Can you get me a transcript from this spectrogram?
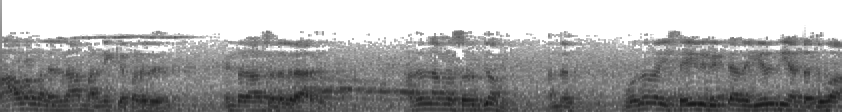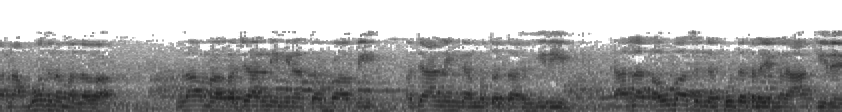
பாவங்கள் எல்லாம் மன்னிக்கப்படுது என்பதாக சொல்லுகிறார்கள். அதுவும் இல்லாமல் சொர்க்கம் அந்த ஒழுவை செய்து விட்டு அந்த இறுதி அந்த துவா நான் மோதனம் அல்லவா? அல்லாம வஜால்னி மின தவ்வாபி முத்தத்தாகிரி அல்லா தௌபா செஞ்ச கூட்டத்தில் எங்களை ஆக்கிரு.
